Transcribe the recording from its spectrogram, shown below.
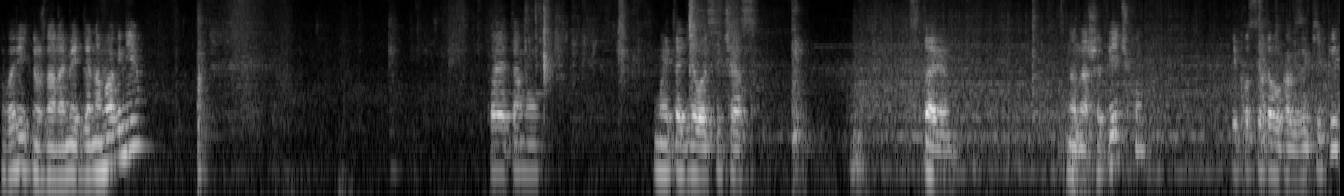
Варить нужно на медленном огне. Поэтому мы это дело сейчас ставим на нашу печку. И после того, как закипит,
